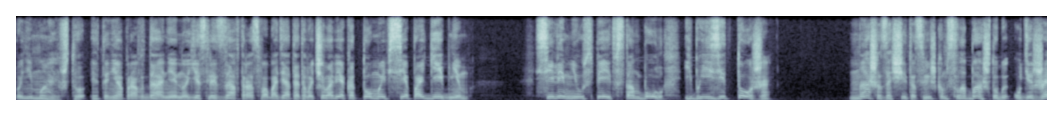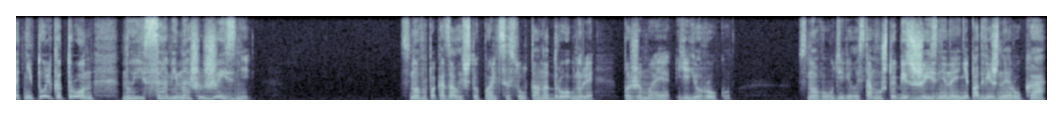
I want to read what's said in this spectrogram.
Понимаю, что это не оправдание, но если завтра освободят этого человека, то мы все погибнем. Селим не успеет в Стамбул, и Боязид тоже. Наша защита слишком слаба, чтобы удержать не только трон, но и сами наши жизни. Снова показалось, что пальцы султана дрогнули, пожимая ее руку. Снова удивилась тому, что безжизненная неподвижная рука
